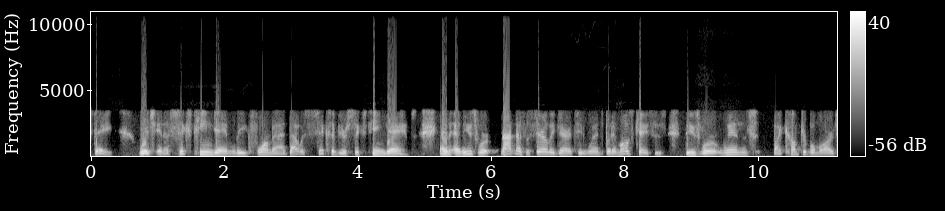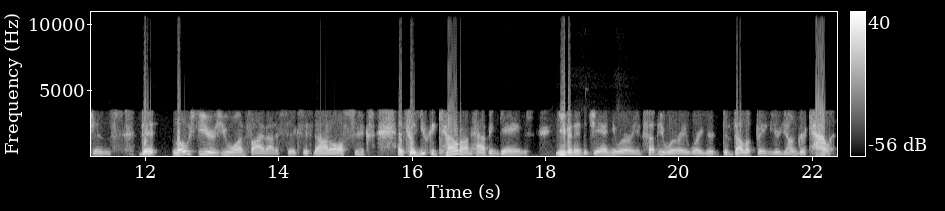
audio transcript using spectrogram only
State which in a 16 game league format, that was six of your 16 games. And, and these were not necessarily guaranteed wins, but in most cases, these were wins by comfortable margins that most years you won five out of six, if not all six. And so you could count on having games even into January and February where you're developing your younger talent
